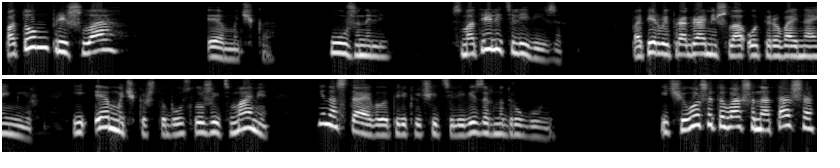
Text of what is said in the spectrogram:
Потом пришла Эммочка. Ужинали, смотрели телевизор. По первой программе шла опера «Война и мир», и Эммочка, чтобы услужить маме, не настаивала переключить телевизор на другую. И чего ж это ваша Наташа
